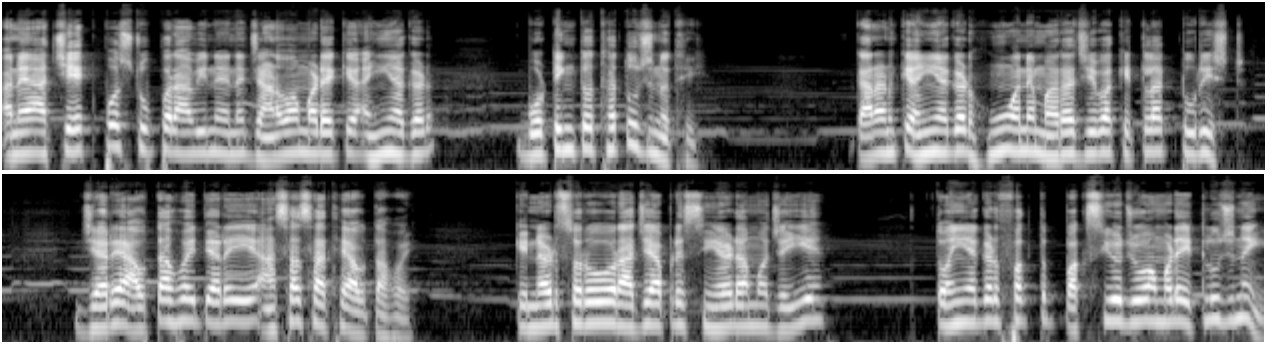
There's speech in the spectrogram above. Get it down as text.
અને આ ચેકપોસ્ટ ઉપર આવીને એને જાણવા મળે કે અહીં આગળ બોટિંગ તો થતું જ નથી. કારણ કે અહીં આગળ હું અને મારા જેવા કેટલાક ટુરિસ્ટ જ્યારે આવતા હોય ત્યારે એ આશા સાથે આવતા હોય કે નળ સરોવર આજે આપણે સિંહડામાં જઈએ તો અહીં આગળ ફક્ત પક્ષીઓ જોવા મળે એટલું જ નહીં,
